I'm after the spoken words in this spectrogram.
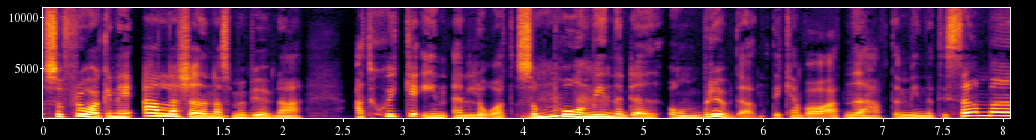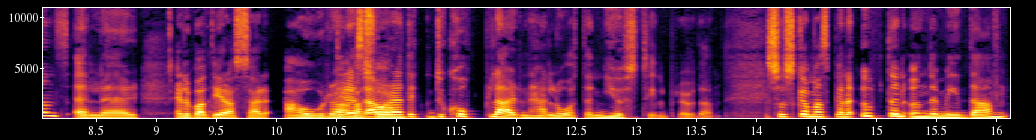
så frågar ni alla tjejerna som är bjudna att skicka in en låt som Mhm. påminner dig om bruden. Det kan vara att ni har haft en minne tillsammans eller Eller bara deras så aura. deras alltså, aura. Det, du kopplar den här låten just till bruden. Så ska man spela upp den under middagen.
